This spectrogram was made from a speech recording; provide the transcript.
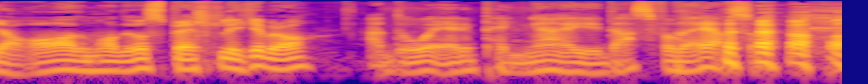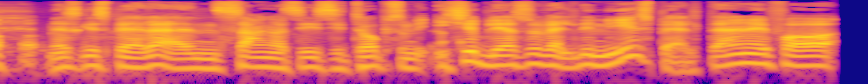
ja, de hadde jo spilt like bra. Ja, Da er det penger i dass for deg, altså. Vi skal spille en sang av CC Topp som ikke blir så veldig mye spilt. Den er fra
